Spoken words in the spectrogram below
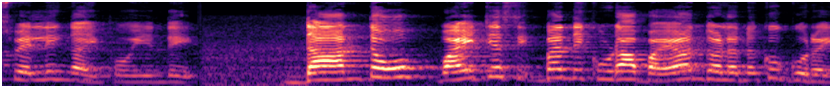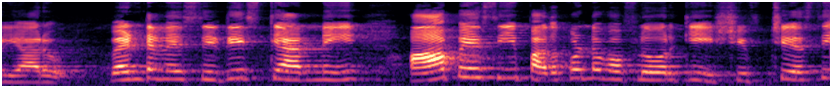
స్వెల్లింగ్ అయిపోయింది. దాంతో వైద్య సిబ్బంది కూడా భయాందోళనకు గురయ్యారు. వెంటనే సిటీ స్కాన్ని ఆపేసి పదకొండవ ఫ్లోర్కి షిఫ్ట్ చేసి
